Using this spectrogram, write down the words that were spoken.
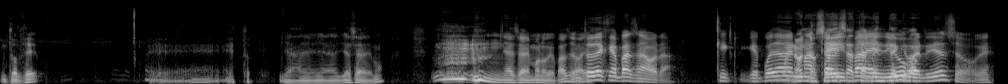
Entonces, eh, esto, ya, ya, ya sabemos. ya sabemos lo que pasa. vaya. Entonces, ¿qué pasa ahora? ¿Que, que puede haber Bueno, no más sé exactamente y qué va- Uber y eso? ¿o qué?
